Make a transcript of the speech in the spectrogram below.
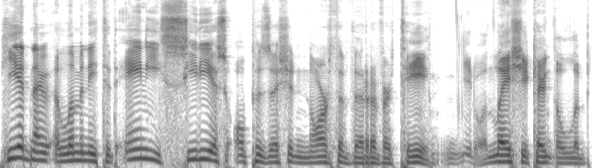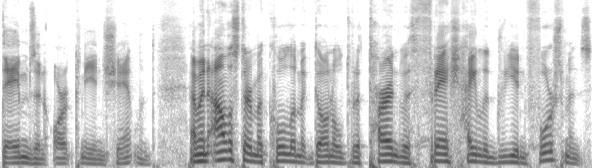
he had now eliminated any serious opposition north of the River Tay, you know, unless you count the Lib Dems in Orkney and Shetland. And when Alistair MacColla MacDonald returned with fresh Highland reinforcements,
